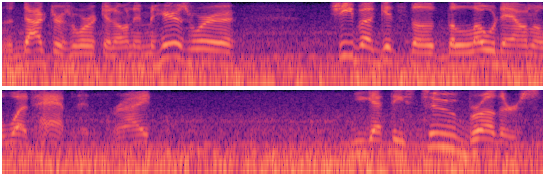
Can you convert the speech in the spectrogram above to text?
The doctor's working on him. And here's where Chiba gets the, the lowdown of what's happening, right? You got these two brothers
